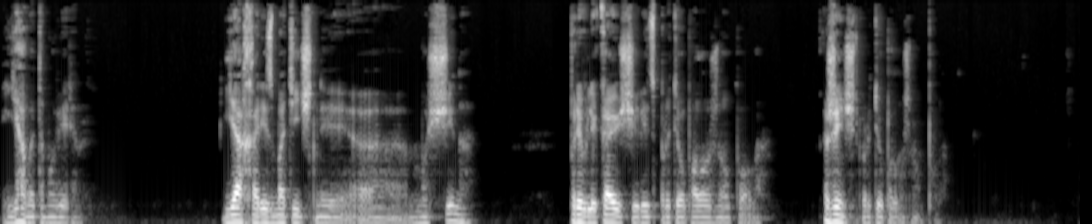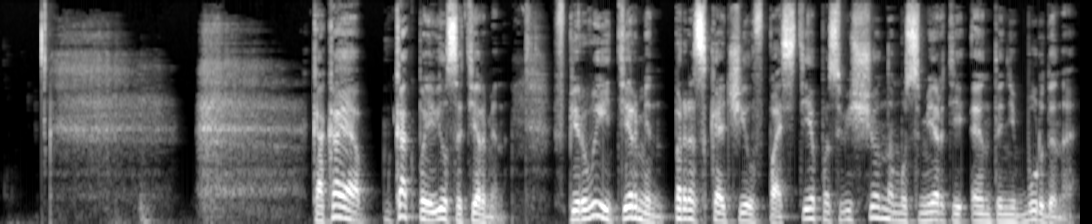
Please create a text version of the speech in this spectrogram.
Я в этом уверен. Я харизматичный э, мужчина, привлекающий лиц противоположного пола. Женщин противоположного пола. Какая, как появился термин? Впервые термин проскочил в посте, посвященному смерти Энтони Бурдена,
